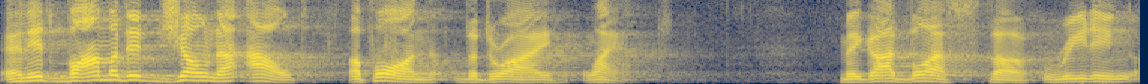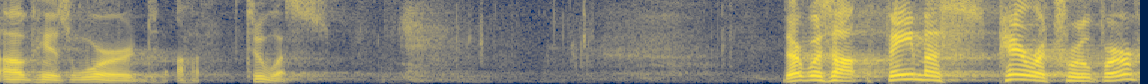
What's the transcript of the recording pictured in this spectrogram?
and it vomited Jonah out upon the dry land. May God bless the reading of his word uh, to us. There was a famous paratrooper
